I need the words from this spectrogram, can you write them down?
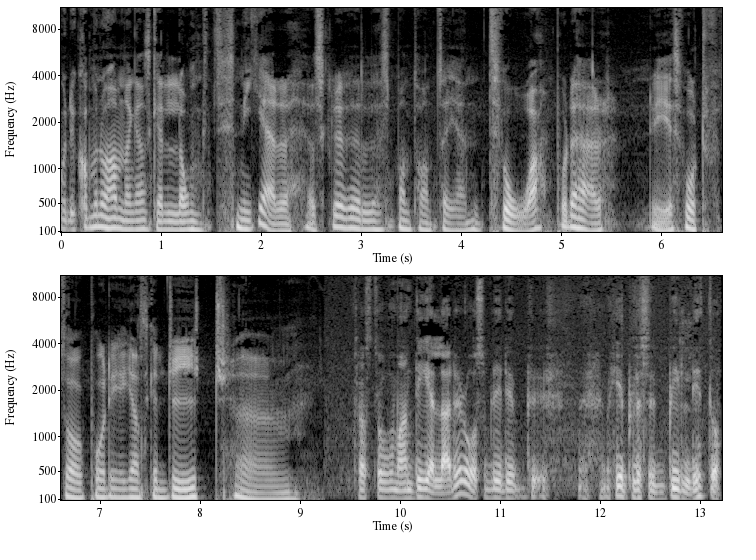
Och det kommer nog hamna ganska långt ner. Jag skulle väl spontant säga en tvåa på det här. Det är svårt att få tag på. Det är ganska dyrt. Um... Fast om man delar det då så blir det helt plötsligt billigt då.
